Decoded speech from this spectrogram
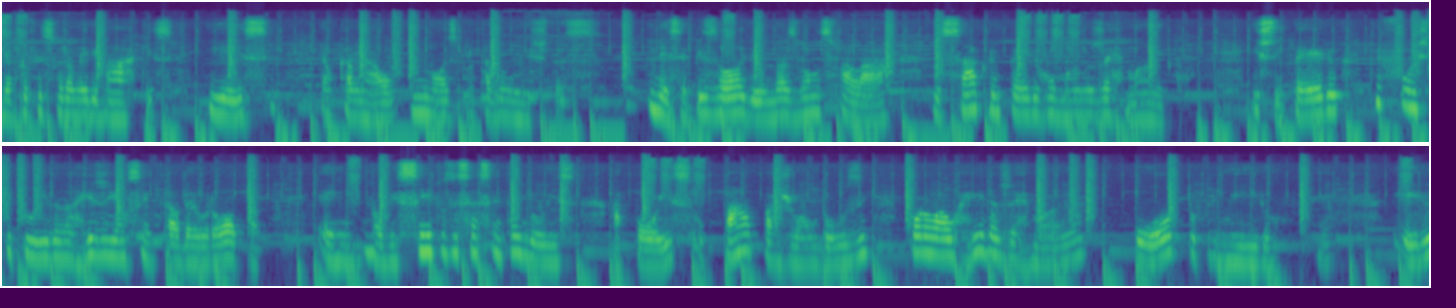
É a professora Mary Marques e esse é o canal Nós Protagonistas. E nesse episódio nós vamos falar do Sacro Império Romano Germânico. Este império que foi instituído na região central da Europa em 962, após o Papa João XII coroar o rei da Germânia, o Otto I. Ele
